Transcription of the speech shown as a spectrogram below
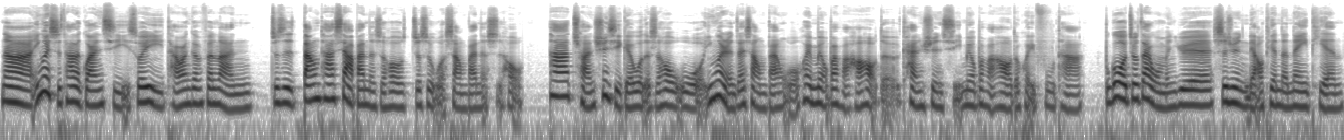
那因为时差的关系，所以台湾跟芬兰就是当他下班的时候，就是我上班的时候。他传讯息给我的时候，我因为人在上班，我会没有办法好好的看讯息，没有办法好好的回复他。不过就在我们约视讯聊天的那一天，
